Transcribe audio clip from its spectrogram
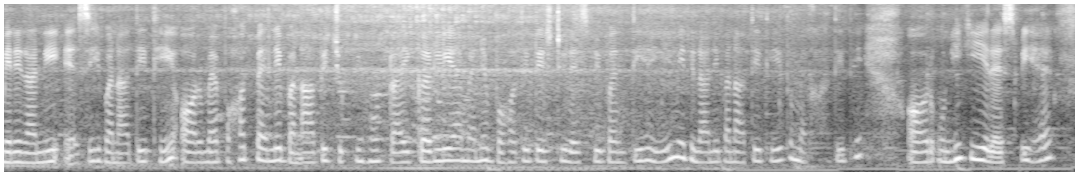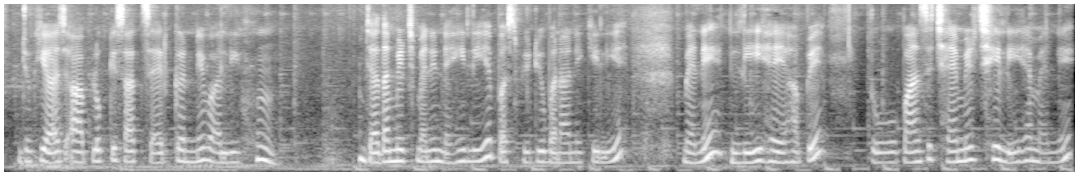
मेरी नानी ऐसे ही बनाती थी और मैं बहुत पहले बना भी चुकी हूँ, ट्राई कर लिया मैंने, बहुत ही टेस्टी रेसिपी बनती है ये। मेरी नानी बनाती थी तो मैं खाती थी और उन्हीं की ये रेसिपी है जो कि आज आप लोग के साथ शेयर करने वाली हूँ। ज़्यादा मिर्च मैंने नहीं ली है, बस वीडियो बनाने के लिए मैंने ली है यहाँ पे। तो पाँच से छः मिर्च ही ली है मैंने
